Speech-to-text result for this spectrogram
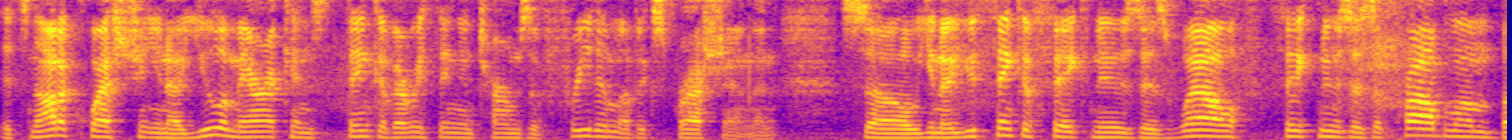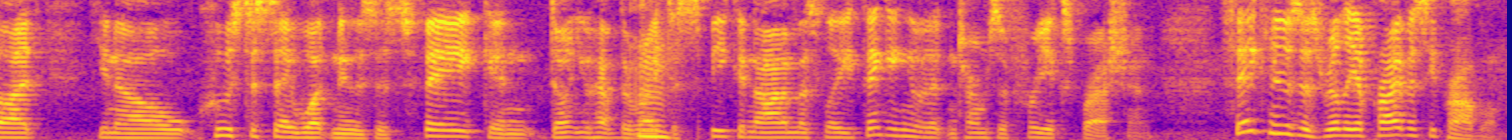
It's not a question, you know, you Americans think of everything in terms of freedom of expression. And so, you know, you think of fake news as well, fake news is a problem, but, you know, who's to say what news is fake and don't you have the right to speak anonymously? Thinking of it in terms of free expression. Fake news is really a privacy problem.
